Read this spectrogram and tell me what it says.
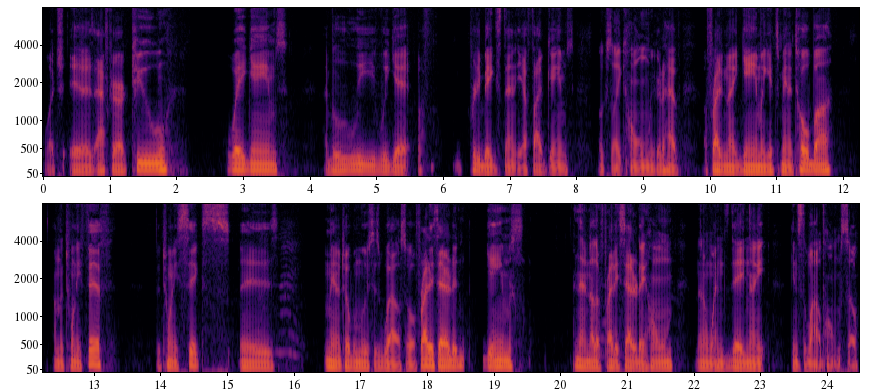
which is after our two away games. I believe we get a pretty big stint. Yeah, five games. Looks like home. We're gonna have a Friday night game against Manitoba on the 25th. The 26th is Manitoba Moose as well. So a Friday Saturday games, and then another Friday Saturday home, then a Wednesday night against the Wild home. So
